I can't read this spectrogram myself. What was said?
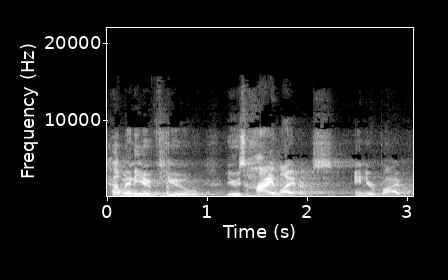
How many of you use highlighters in your Bible?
